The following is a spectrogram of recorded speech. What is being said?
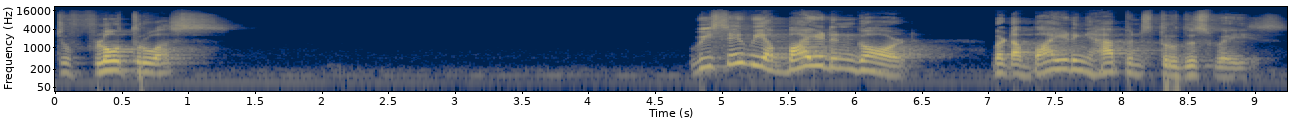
to flow through us. We say we abide in God, but abiding happens through this ways.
